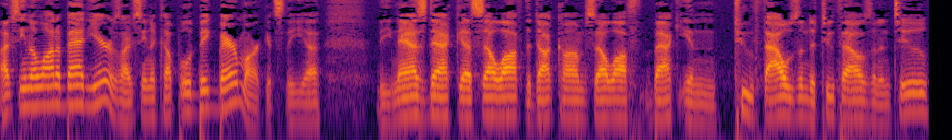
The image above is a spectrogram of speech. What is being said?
I've seen a lot of bad years. I've seen a couple of big bear markets. The uh, the Nasdaq uh, sell off, the dot com sell off back in 2000 to 2002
